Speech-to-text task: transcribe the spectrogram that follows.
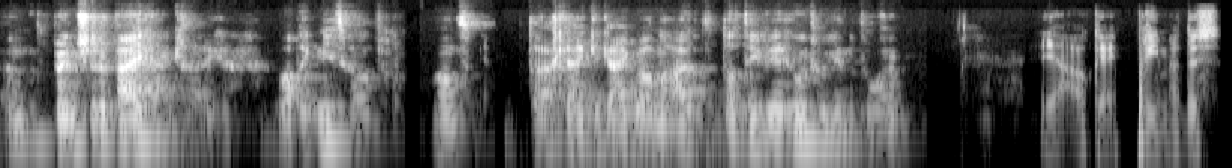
een puntje erbij gaan krijgen. Wat ik niet hoop. Want daar kijk ik eigenlijk wel naar uit dat die weer goed beginnen te worden. Ja, oké, prima. Dus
